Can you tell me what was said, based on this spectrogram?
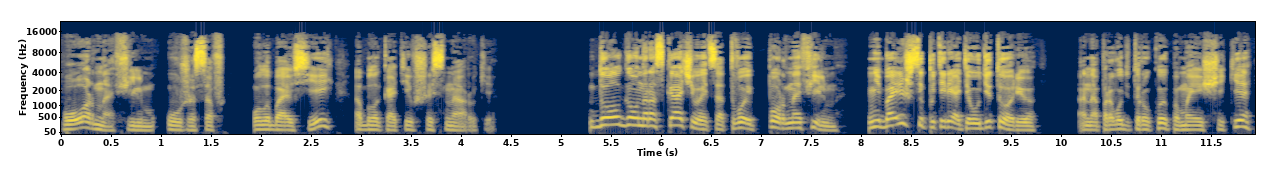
«Порно-фильм ужасов!» — улыбаюсь ей, облокотившись на руки. «Долго он раскачивается, твой порнофильм. Не боишься потерять аудиторию?» Она проводит рукой по моей щеке,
